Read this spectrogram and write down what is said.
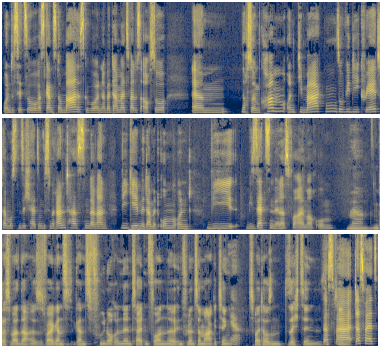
und ist jetzt so was ganz Normales geworden. Aber damals war das auch so ähm, noch so im Kommen und die Marken sowie die Creator mussten sich halt so ein bisschen rantasten daran, wie gehen wir damit um und wie, wie setzen wir das vor allem auch um. Ja. Mhm. Und das war da, also es war ja ganz, ganz früh noch in den Zeiten von äh, Influencer Marketing. Ja. 2016. Das 17? war, das war jetzt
